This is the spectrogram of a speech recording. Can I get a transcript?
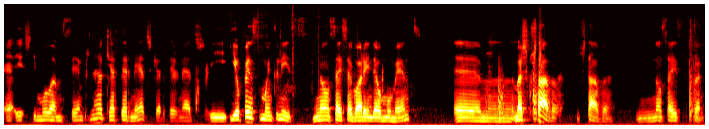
eh, estimula-me sempre, não, quero ter netos, quero ter netos. E, e, eu penso muito nisso. Não sei se agora ainda é o momento, um, ehm, mas gostava, gostava não sei se, pronto,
